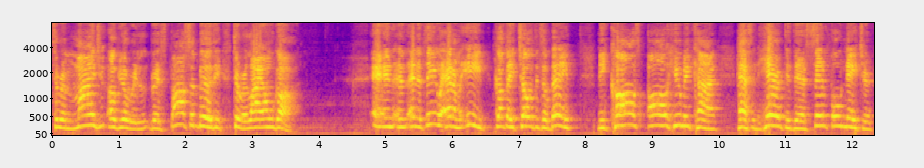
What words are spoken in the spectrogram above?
to remind you of your re responsibility to rely on God. And, and, and the thing with Adam and Eve, because they chose to disobey, because all humankind has inherited their sinful nature,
